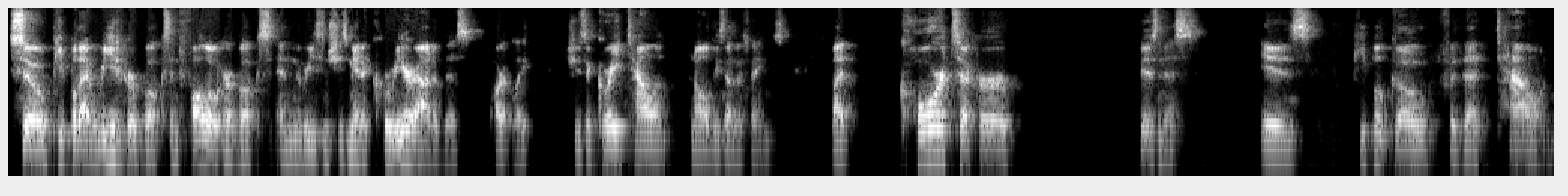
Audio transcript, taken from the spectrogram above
So people that read her books and follow her books, and the reason she's made a career out of this, partly, she's a great talent and all these other things, but core to her business is people go for the town.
